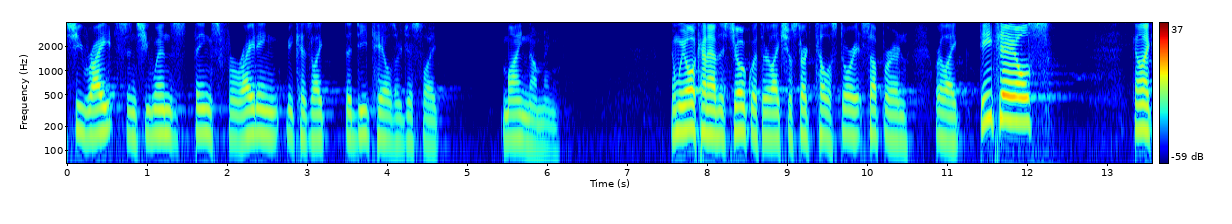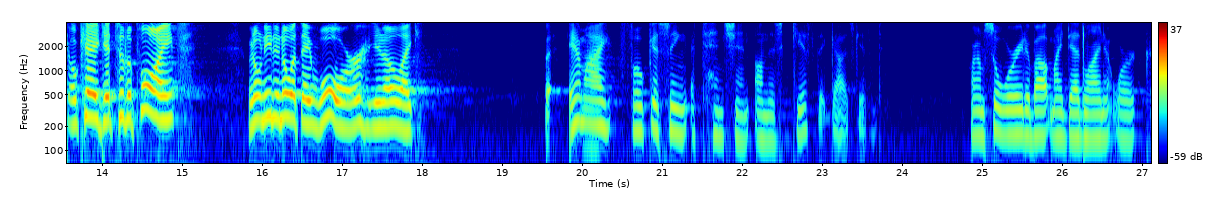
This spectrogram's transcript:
she writes and she wins things for writing because, like, the details are just like mind numbing. And we all kind of have this joke with her, like, she'll start to tell a story at supper, and we're like, details. Kind of like, okay, get to the point. We don't need to know what they wore, you know, like, but am I focusing attention on this gift that God's given to me? Or I'm so worried about my deadline at work,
